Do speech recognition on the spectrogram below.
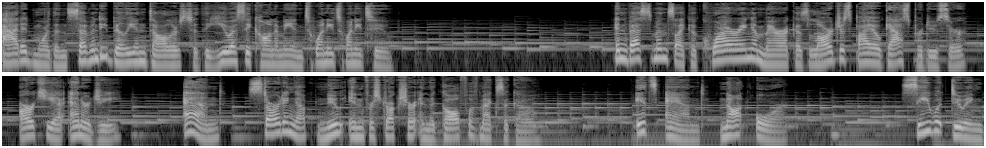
added more than $70 billion to the U.S. economy in 2022. Investments like acquiring America's largest biogas producer, Archaea Energy, and starting up new infrastructure in the Gulf of Mexico. It's and, not or. See what doing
